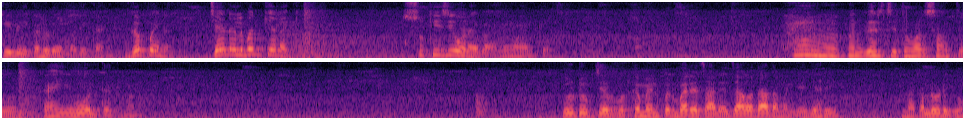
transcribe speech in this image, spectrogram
केली का व्हिडिओमध्ये काय? गप आहे ना. चॅनल बंद केला की. सुखी जीवन आहे बा मी मानतो हां पण घरचे तुम्हाला सांगतो काही बोलतात मला यूट्यूबचे कमेंट पण बरेच आले. जावा दादा म्हणले घरी. नका लोड घेऊ.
